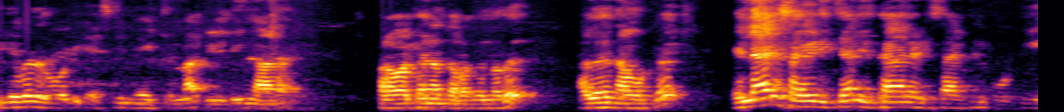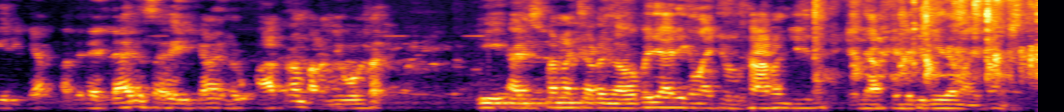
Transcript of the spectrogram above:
ഇരുപത് കോടി എസ്റ്റിമേറ്റ് ഉള്ള ബിൽഡിംഗ് ആണ് പ്രവർത്തനം തുടങ്ങുന്നത്. അത് നമുക്ക് എല്ലാവരും സഹകരിച്ചാൽ യുദ്ധകാല അടിസ്ഥാനത്തിൽ പൂർത്തീകരിക്കാം. അതിന് എല്ലാവരും സഹകരിക്കണം എന്ന് മാത്രം പറഞ്ഞുകൊണ്ട് ഈ അനുസ്മരണ ചടങ്ങ് ഔപചാരികമായിട്ട് ഉദ്ഘാടനം ചെയ്തു. എല്ലാവർക്കും എന്റെ വിനീതമായിട്ട് നമസ്കാരം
